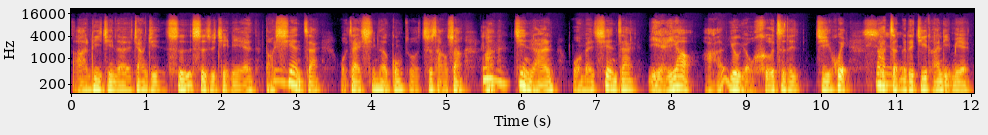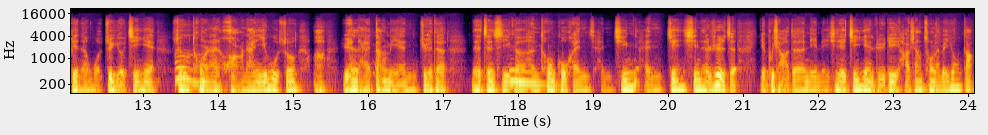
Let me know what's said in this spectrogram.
啊，历经了将近四四十几年，到现在，我在新的工作职场上啊，竟然。我们现在也要啊，又有合资的机会，那整个的集团里面变成我最有经验，所以突然恍然一悟说，说、嗯、啊，原来当年觉得那真是一个很痛苦、很很艰、很艰辛的日子，也不晓得你那些经验履历好像从来没用到。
